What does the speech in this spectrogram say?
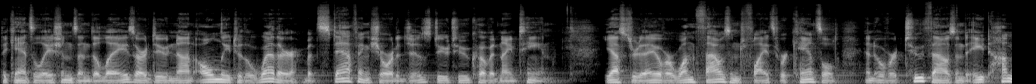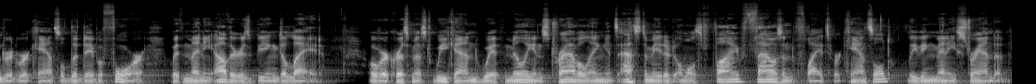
The cancellations and delays are due not only to the weather, but staffing shortages due to COVID 19. Yesterday, over 1,000 flights were canceled, and over 2,800 were canceled the day before, with many others being delayed. Over Christmas weekend, with millions traveling, it's estimated almost 5,000 flights were canceled, leaving many stranded.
